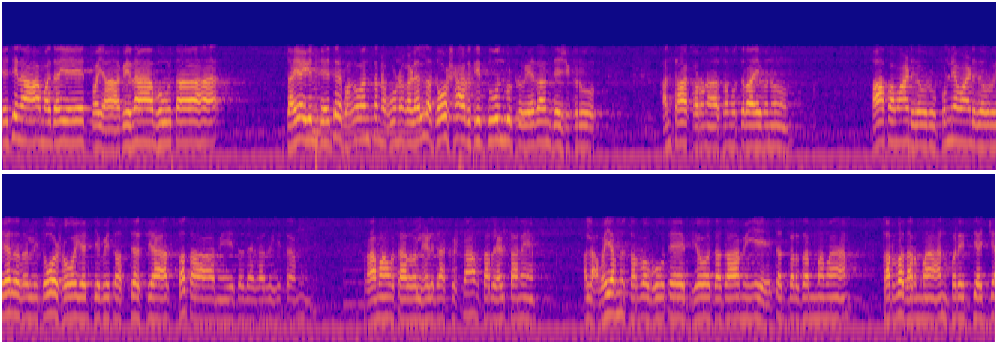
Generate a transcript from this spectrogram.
ಯತಿ ನಾಮದಯೇ ತ್ವಯಾ ವಿನಾಭೂತಾ ದಯ ಇಲ್ಲದೆ ಇದ್ರೆ ಭಗವಂತನ ಗುಣಗಳೆಲ್ಲ ದೋಷ ಆಗುತ್ತಿತ್ತು ಅಂದ್ಬಿಟ್ರು ವೇದಾಂತ ದೇಶಿಕರು ಅಂತಹ ಕರುಣಾ ಸಮುದ್ರ ಇವನು. ಪಾಪ ಮಾಡಿದವರು, ಪುಣ್ಯ ಮಾಡಿದವರು ಎಲ್ಲರಲ್ಲಿ ದೋಷೋ ಯದ್ಯಪಿ ತಸ್ಯ ಸತಾಮೇತದ ಗರ್ಹಿತಂ. ರಾಮಾವತಾರದಲ್ಲಿ ಹೇಳಿದ, ಕೃಷ್ಣಾವತಾರ ಹೇಳ್ತಾನೆ, ಅಲ್ಲಿ ಅಭಯಂ ಸರ್ವಭೂತೇಭ್ಯೋ ದದಾಮಿಯೇ ತದ್ವ್ರತಂ ಮಮ. ಸರ್ವಧರ್ಮಾನ್ ಪರಿತ್ಯಜ್ಯ,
